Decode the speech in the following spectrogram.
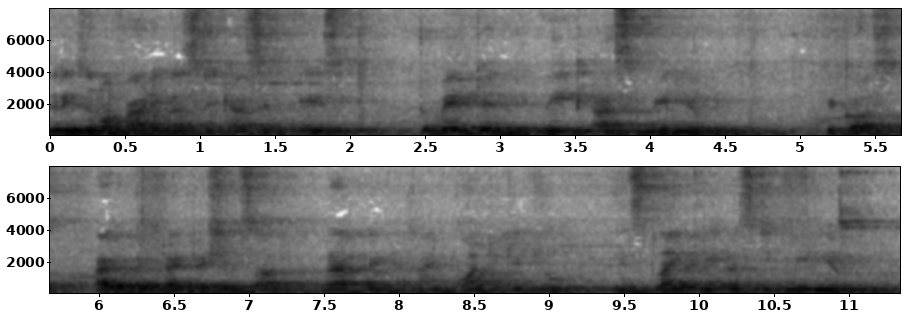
The reason of adding acetic acid is to maintain weak acid medium because iodometric titrations are rapid and quantitative in slightly acidic medium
